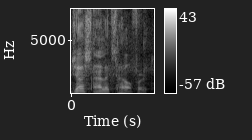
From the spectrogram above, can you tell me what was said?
Just Alex Halford.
